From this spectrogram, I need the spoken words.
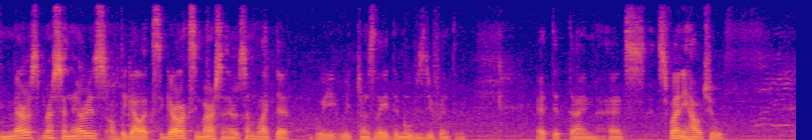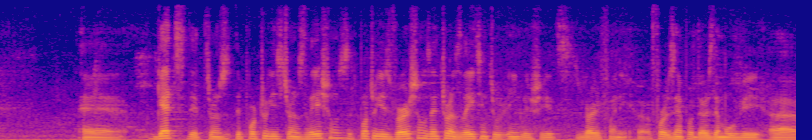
Mercenaries of the Galaxy, Galaxy Mercenaries, something like that. We we translate the movies differently. at the time. It's it's funny how to uh, get the the Portuguese translations, the Portuguese versions, and translate into English. It's very funny. Uh, for example, there's the movie uh,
